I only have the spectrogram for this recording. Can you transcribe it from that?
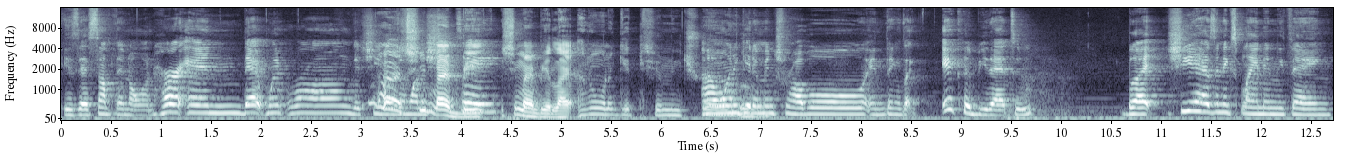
is there something on her end that went wrong that she Well, doesn't want to might say. be. She might be like, I don't want to get him in I trouble. don't want to get him in trouble and things like it could be that too. But she hasn't explained anything.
